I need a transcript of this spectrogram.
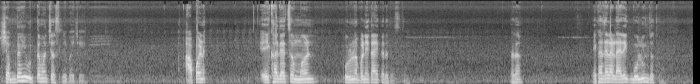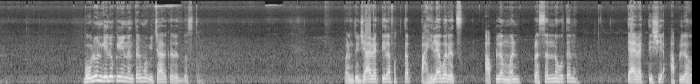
शब्द हे उत्तमाचे असले पाहिजे. आपण एखाद्याचं मन पूर्णपणे काय करत असतं? बघा. एखाद्याला डायरेक्ट बोलून जातो. बोलून गेलो की नंतर मग विचार करत बसतो. परंतु ज्या व्यक्तीला फक्त पाहिल्यावरच आपलं मन प्रसन्न होतं ना त्या व्यक्तीशी आपलं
